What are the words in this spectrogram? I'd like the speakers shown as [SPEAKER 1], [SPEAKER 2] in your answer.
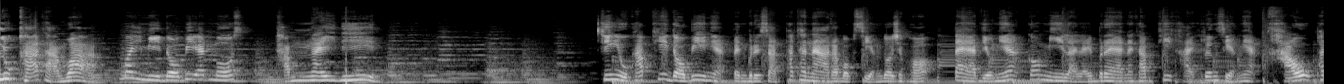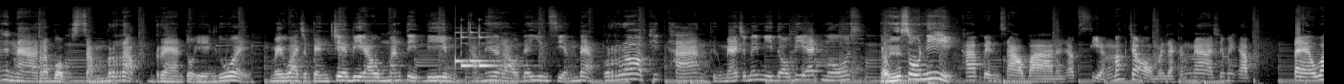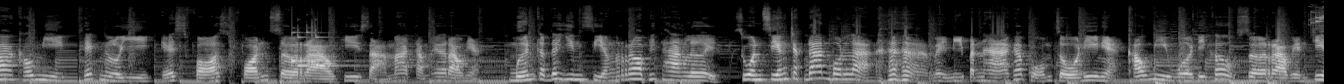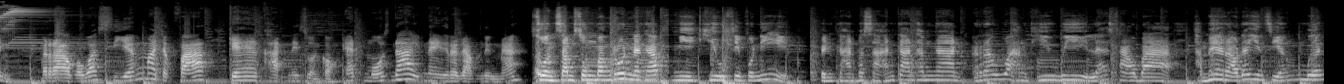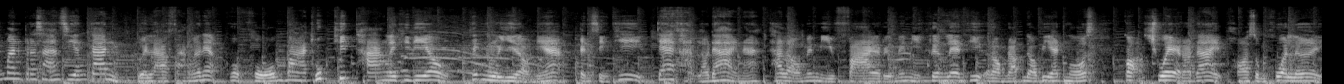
[SPEAKER 1] ลูกค้าถามว่าไม่มี Dolby Atmos ทำไงดี จริงอยู่ครับที่ Dolby เนี่ยเป็นบริษัทพัฒนาระบบเสียงโดยเฉพาะ แต่เดี๋ยวนี้ก็มีหลาย ๆ แบรนด์นะครับที่ขายเครื่องเสียงเนี่ยเขาพัฒนาระบบสำหรับแบรนด์ตัวเองด้วย ไม่ว่าจะเป็น JBL Multi Beam ทำให้เราได้ยินเสียงแบบรอบทิศทาง ถึงแม้จะไม่มี Dolby Atmos หรือ Sony ถ้าเป็นซาวบาร์นะครับเสียงมักจะออกมาจากข้างหน้าใช่ไหมครับ แต่ว่าเขามีเทคโนโลยี S-Force Font Surround ที่สามารถทำให้เราเนี่ยเหมือนกับได้ยินเสียงรอบทิศทางเลย ส่วนเสียงจากด้านบนล่ะ ไม่มีปัญหาครับผมโซนี่เนี่ยเขามี Vertical Surround Engine ราวกับว่าเสียงมาจากฟ้า แก้ขัดในส่วนของ Atmos ได้ในระดับหนึ่งนะ ส่วน Samsung บางรุ่นนะครับ มี Q Symphony เป็นการประสานการทำงานระหว่างทีวี และซาวบาร์ทำให้เราได้ยินเสียงเหมือนมันประสานเสียงกัน เวลาฟังแล้วเนี่ยโอ้โหมาทุกทิศทางเลยทีเดียว เทคโนโลยีเหล่านี้เป็นสิ่งที่แก้ขัดเราได้นะ ถ้าเราไม่มีไฟล์หรือไม่มีเครื่องเล่นที่รองรับ Dolby Atmos ก็ช่วยเราได้พอสมควรเลย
